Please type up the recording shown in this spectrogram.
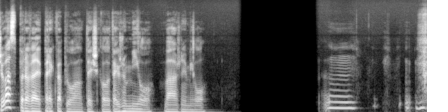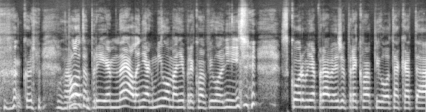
Čo vás prvé prekvapilo na tej škole? Takže milo, vážne milo. Mm, bolo to príjemné, ale nejak milo ma neprekvapilo nič. Skôr mňa práve, že prekvapilo taká tá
